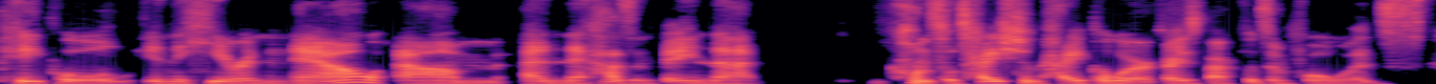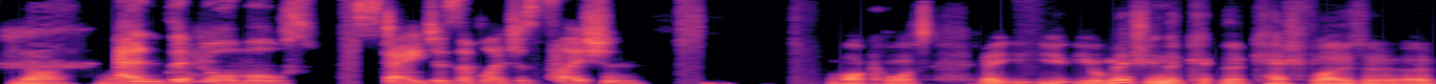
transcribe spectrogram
people in the here and now. Um, and there hasn't been that consultation paper where it goes backwards and forwards. No. no. And the normal stages of legislation. Of course. Now, you, you were mentioning that, that cash flows are a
